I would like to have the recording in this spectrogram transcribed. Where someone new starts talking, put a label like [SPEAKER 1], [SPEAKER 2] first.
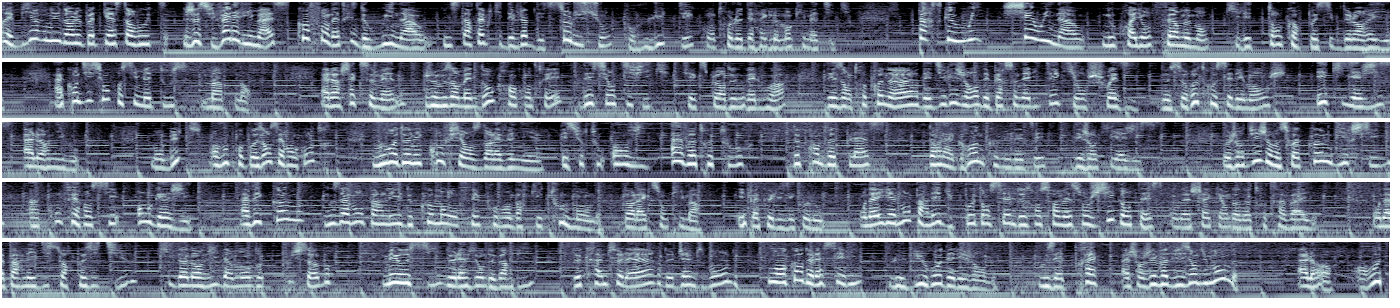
[SPEAKER 1] Bonjour et bienvenue dans le podcast En route. Je suis Valérie Mass, cofondatrice de WeNow, une startup qui développe des solutions pour lutter contre le dérèglement climatique. Parce que oui, chez WeNow, nous croyons fermement qu'il est encore possible de l'enrayer, à condition qu'on s'y mette tous maintenant. Alors chaque semaine, je vous emmène donc rencontrer des scientifiques qui explorent de nouvelles voies, des entrepreneurs, des dirigeants, des personnalités qui ont choisi de se retrousser les manches et qui agissent à leur niveau. Mon but, en vous proposant ces rencontres, vous redonner confiance dans l'avenir et surtout envie, à votre tour, de prendre votre place dans la grande communauté des gens qui agissent. Aujourd'hui, je reçois Com Girchig, un conférencier engagé. Avec Com, nous avons parlé de comment on fait pour embarquer tout le monde dans l'action climat, et pas que les écolos. On a également parlé du potentiel de transformation gigantesque qu'on a chacun dans notre travail. On a parlé d'histoires positives qui donnent envie d'un monde plus sobre, mais aussi de l'avion de Barbie, de crème solaire, de James Bond, ou encore de la série Le Bureau des légendes. Vous êtes prêts à changer votre vision du monde? Alors, en route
